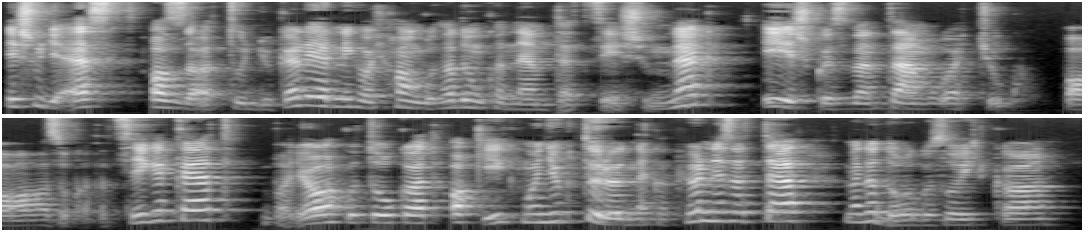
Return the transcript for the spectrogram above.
és ugye ezt azzal tudjuk elérni, hogy hangot adunk a nem tetszésünknek, és közben támogatjuk azokat a cégeket, vagy alkotókat, akik mondjuk törődnek a környezettel, meg a dolgozóikkal.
